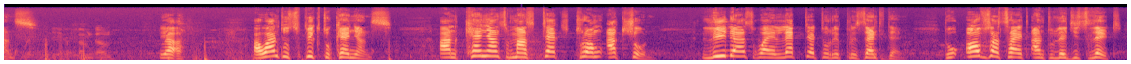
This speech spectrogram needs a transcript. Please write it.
Kenyans. Down. Yeah. I want to speak to Kenyans. And Kenyans must take strong action. Leaders were elected to represent them, to oversight and to legislate.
